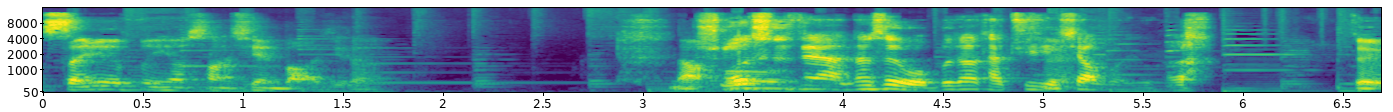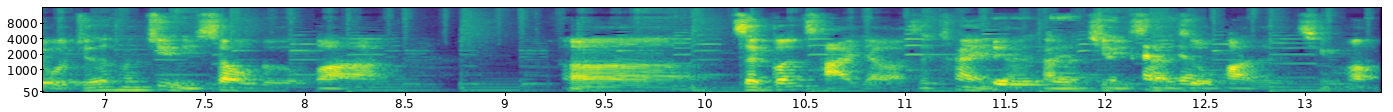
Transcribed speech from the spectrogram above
三月份要上线吧，我记得。然后说是这样，但是我不知道它具体效果如何。对，我觉得从具体效果的话，呃，再观察一下吧，再看一下对对对看具体再看一下参数化的情况。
